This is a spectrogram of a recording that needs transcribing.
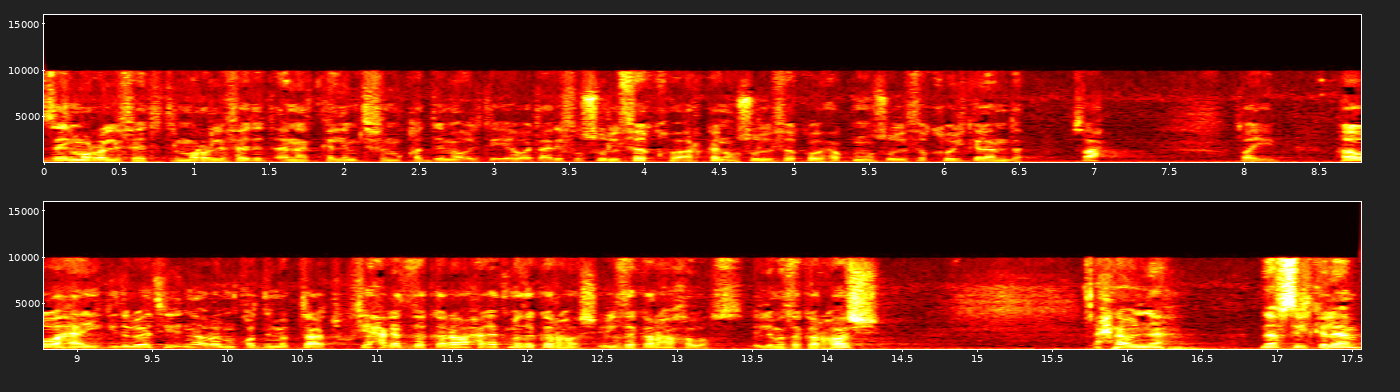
زي المرة اللي فاتت. المرة اللي فاتت أنا اتكلمت في المقدمة قلت إيه هو تعريف أصول الفقه وأركان أصول الفقه وحكم أصول الفقه والكلام ده. صح؟ طيب هو هيجي دلوقتي نقرأ المقدمة بتاعته. في حاجات ذكرها وحاجات ما ذكرهاش. اللي ذكرها خلاص. اللي ما ذكرهاش إحنا قلنا نفس الكلام.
